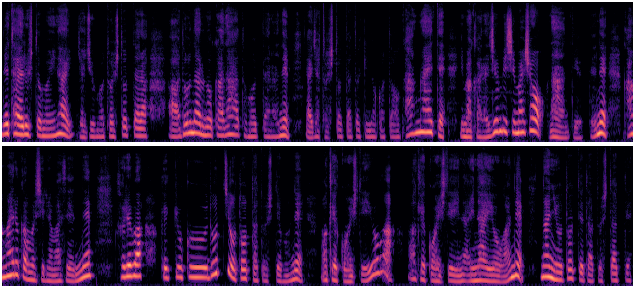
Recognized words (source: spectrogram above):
ね。耐える人もいない。じゃあ自分も年取ったら、あどうなるのかなと思ったらね、じゃあ年取った時のことを考えて、今から準備しましょう。なんて言ってね、考えるかもしれませんね。それは結局、どっちを取ったとしてもね、結婚していようが、結婚していない、いないようがね、何を取ってたとしたって、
